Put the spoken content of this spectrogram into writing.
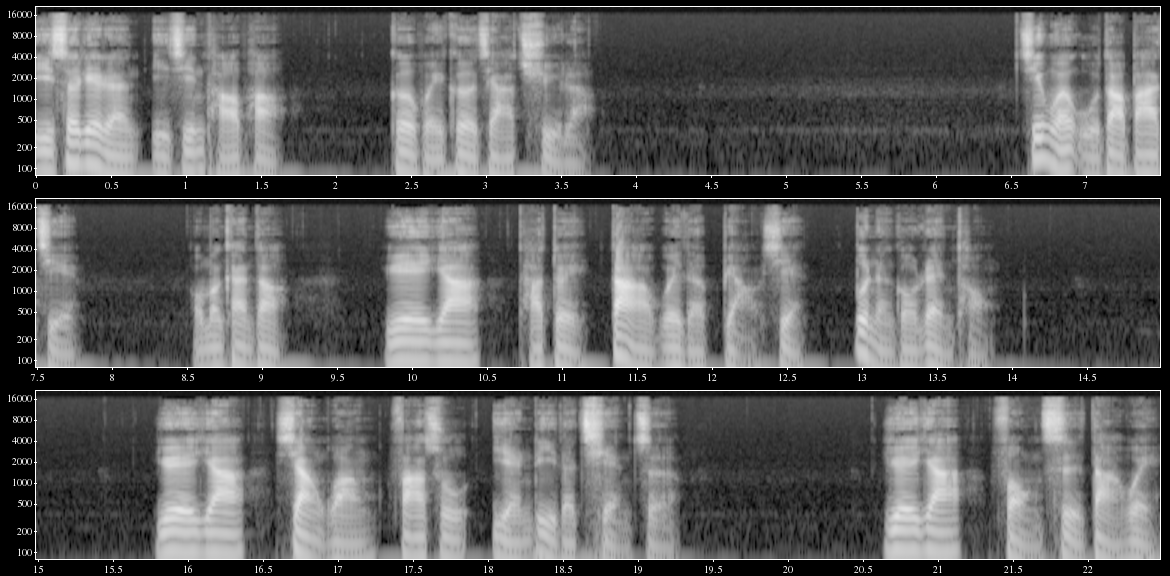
以色列人已经逃跑，各回各家去了。经文五到八节，我们看到约押他对大卫的表现不能够认同。约押向王发出严厉的谴责。约押讽刺大卫，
